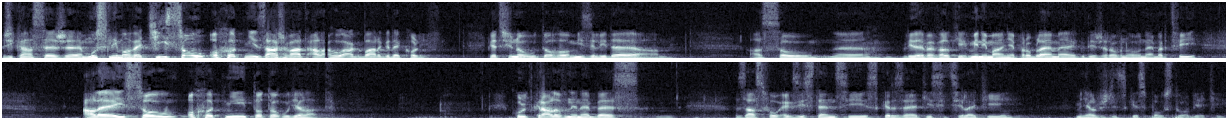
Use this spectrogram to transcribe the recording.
říká se, že muslimové ti jsou ochotní zařvat Allahu Akbar kdekoliv. Většinou u toho mizí lidé a, a jsou e, lidé ve velkých minimálně problémech, když rovnou nemrtví, ale jsou ochotní toto udělat. Kult královny nebes za svou existenci skrze tisíciletí měl vždycky spoustu obětí.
